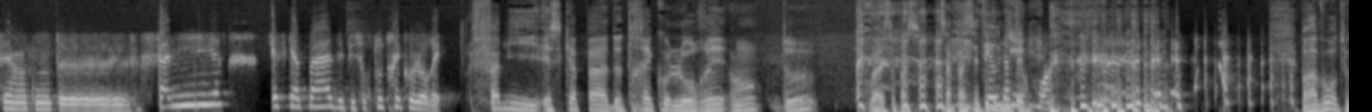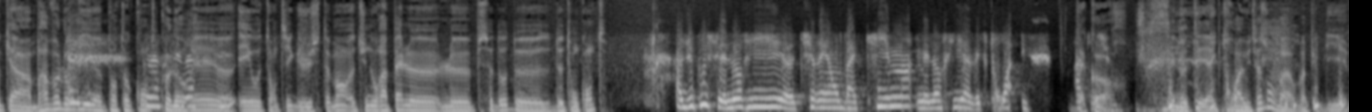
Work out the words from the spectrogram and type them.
c'est un compte euh, famille, escapade et puis surtout très coloré. Famille, escapade, très colorée. Un, deux. Ouais, ça passe. Ça passe. C'était C'est limite, ok. hein. Trois. Bravo en tout cas. hein. Bravo Laurie euh, pour ton compte Merci, coloré merci. euh, et authentique justement. Tu nous rappelles euh, le pseudo de, de ton compte? Ah, du coup, c'est Laurie euh, tiré en bas Kim, mais Laurie avec trois U. Attention. D'accord. C'est noté avec 3 U. De toute façon, on va, on va publier.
